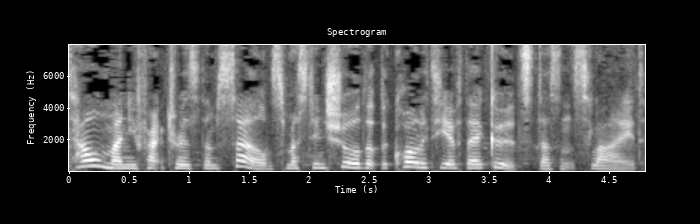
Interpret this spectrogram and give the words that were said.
Towel manufacturers themselves must ensure that the quality of their goods doesn't slide.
